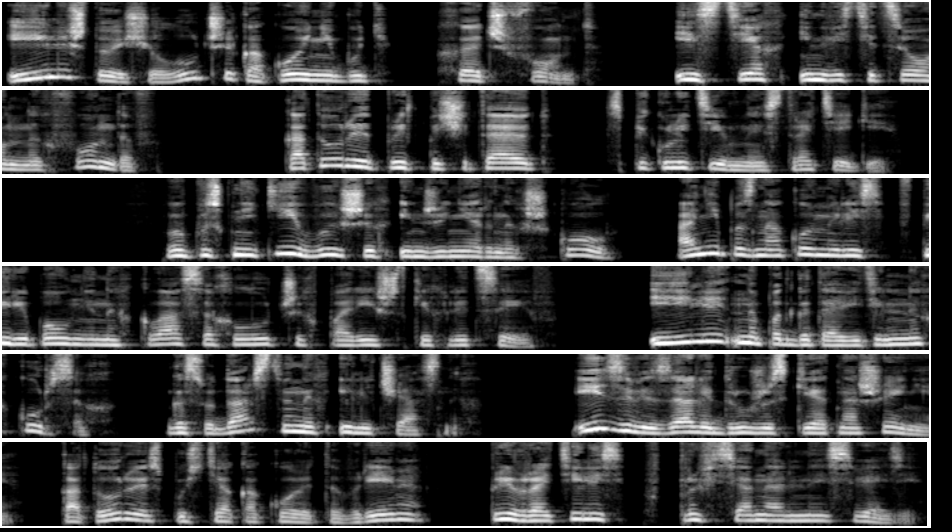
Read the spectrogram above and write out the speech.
или, что еще лучше, какой-нибудь хедж-фонд из тех инвестиционных фондов, которые предпочитают спекулятивные стратегии. Выпускники высших инженерных школ, они познакомились в переполненных классах лучших парижских лицеев или на подготовительных курсах, государственных или частных, и завязали дружеские отношения, которые спустя какое-то время превратились в профессиональные связи.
